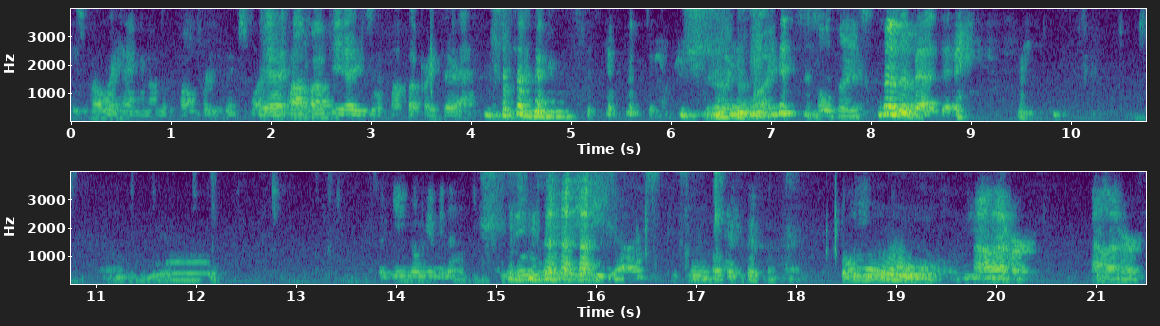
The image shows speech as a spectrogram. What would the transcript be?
He's probably hanging onto the bumper. You think? Watch Yeah. him pop up. Yeah, he's gonna pop up right there. Old days. It a bad day. So you can go get me now. Oh, that hurt. Oh, that hurt.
